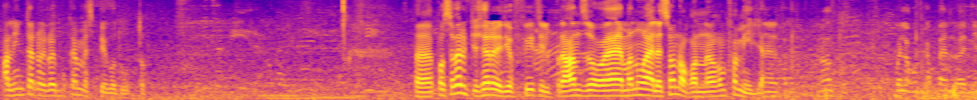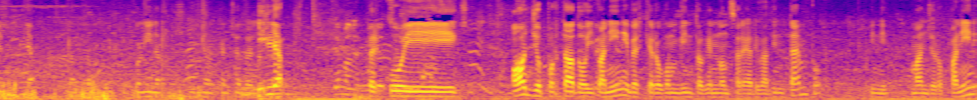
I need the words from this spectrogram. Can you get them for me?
all'interno di Roybook M spiego tutto. Eh, posso avere il piacere di offrirti il pranzo? Eh, Emanuele, sono con, con famiglia. Eh, tra, tra l'altro, quella col cappello è mia figlia, l'altra piccolina, al cancello figlia. Per cui Oggi ho portato i panini perché ero convinto che non sarei arrivato in tempo, quindi mangerò panini,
